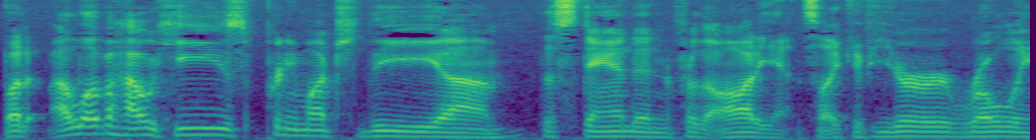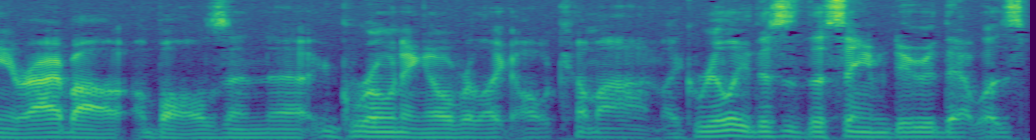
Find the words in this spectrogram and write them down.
But I love how he's pretty much the um, the stand-in for the audience. Like if you're rolling your eyeballs and uh, groaning over, like, "Oh, come on! Like really, this is the same dude that was,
